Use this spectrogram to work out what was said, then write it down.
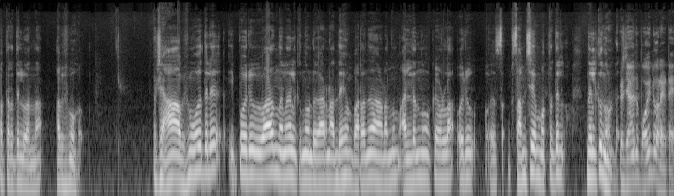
പത്രത്തിൽ വന്ന അഭിമുഖം. പക്ഷേ ആ അഭിമുഖത്തിൽ ഇപ്പോൾ ഒരു വിവാദം നിലനിൽക്കുന്നുണ്ട്. കാരണം അദ്ദേഹം പറഞ്ഞതാണെന്നും അല്ലെന്നും ഒക്കെയുള്ള ഒരു സംശയം മൊത്തത്തിൽ നിൽക്കുന്നുണ്ട്. ഞാനൊരു പോയിന്റ് പറയട്ടെ.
